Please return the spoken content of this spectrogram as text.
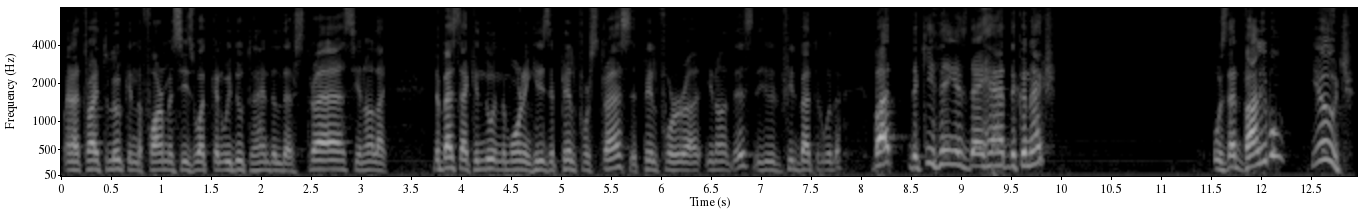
When I tried to look in the pharmacies, what can we do to handle their stress? You know, like the best I can do in the morning, here's a pill for stress, a pill for, uh, you know, this. You feel better with it. But the key thing is they had the connection. Was that valuable? Huge.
